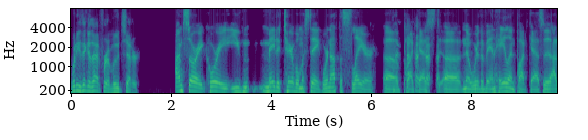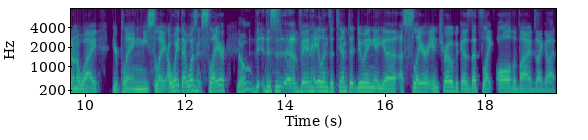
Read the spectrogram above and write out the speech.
What do you think of that for a mood setter? I'm sorry, Corey. You've made a terrible mistake. We're not the Slayer uh, podcast. uh, no, we're the Van Halen podcast. Uh, I don't know why you're playing me Slayer. Oh wait, that wasn't Slayer. No? Th- this is uh, Van Halen's attempt at doing a uh, a Slayer intro because that's like all the vibes I got.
